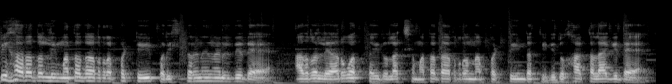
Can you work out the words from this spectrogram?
ಬಿಹಾರದಲ್ಲಿ ಮತದಾರರ ಪಟ್ಟಿ ಪರಿಷ್ಕರಣೆ ನಡೆದಿದೆ. ಅದರಲ್ಲಿ ಅರವತ್ತೈದು ಲಕ್ಷ ಮತದಾರರನ್ನು ಪಟ್ಟಿಯಿಂದ ತೆಗೆದುಹಾಕಲಾಗಿದೆ.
